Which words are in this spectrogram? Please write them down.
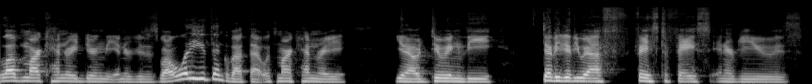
Love Mark Henry doing the interviews as well. What do you think about that with Mark Henry, you know, doing the WWF face to face interviews?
